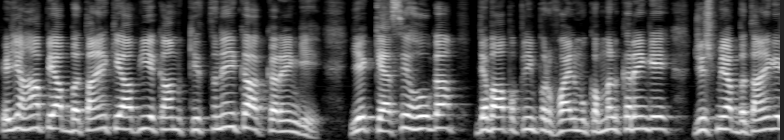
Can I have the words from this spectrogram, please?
کہ یہاں پہ آپ بتائیں کہ آپ یہ کام کتنے کا کریں گے۔ یہ کیسے ہوگا؟ جب آپ اپنی پروفائل مکمل کریں گے، جس میں آپ بتائیں گے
